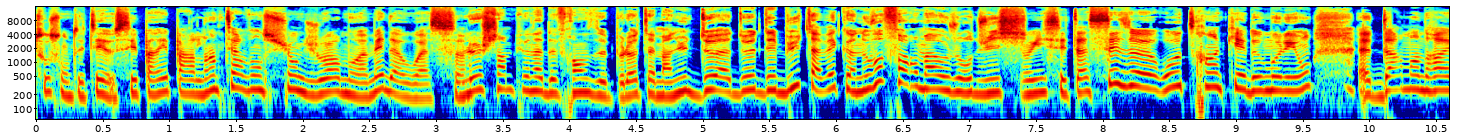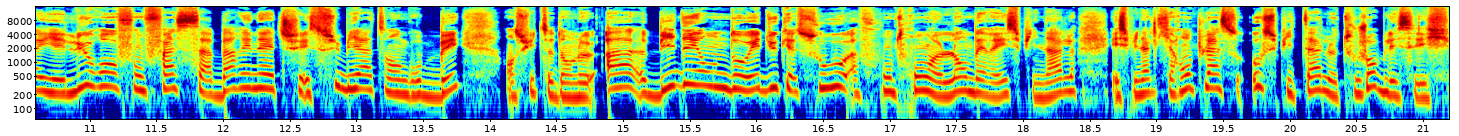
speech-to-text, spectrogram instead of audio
Tous ont été euh, séparés par l'intervention du joueur Mohamed Aouas. Le championnat de France de pelote à main nue 2 à 2 débute avec un nouveau format aujourd'hui. Oui, c'est à 16h au trinquet de Moléon. Et Luro font face à Barinech et Subiat en groupe B. Ensuite, dans le A, Bideondo et Ducassou affronteront Lambert et Espinal. Espinal qui remplace Hospital, toujours blessé.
